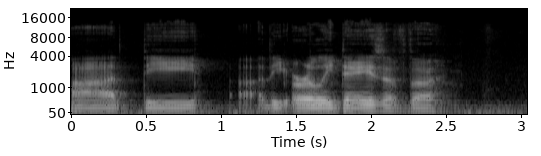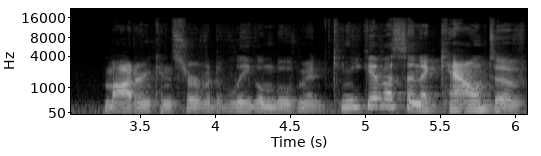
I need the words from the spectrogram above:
uh, the uh, the early days of the modern conservative legal movement. Can you give us an account of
